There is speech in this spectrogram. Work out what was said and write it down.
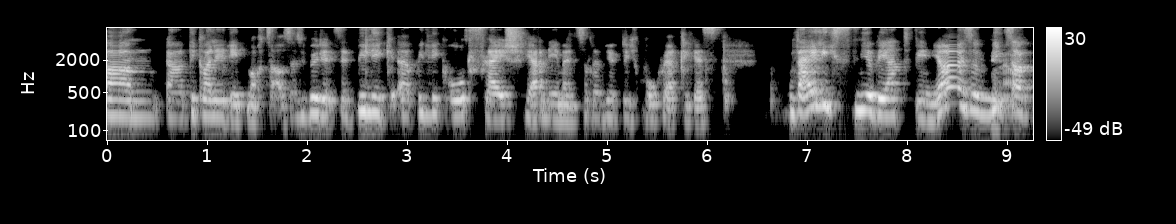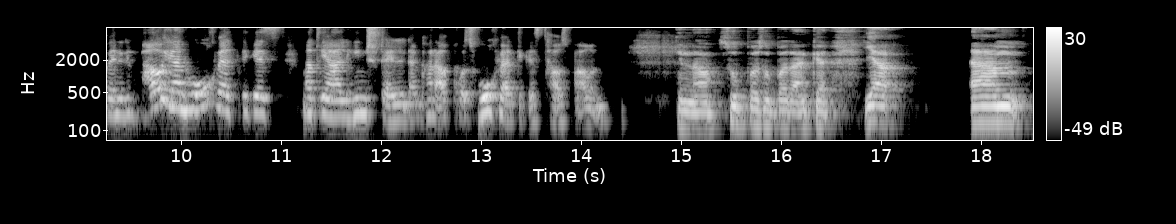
ähm, äh, die Qualität macht's aus. Also ich würde jetzt nicht billig, äh, billig Rotfleisch hernehmen, sondern wirklich hochwertiges weil ich es mir wert bin. Ja, also wie genau. gesagt, wenn ich dem Bauherrn hochwertiges Material hinstelle, dann kann auch was Hochwertiges draus bauen. Genau, super, super, danke. Ja, ähm,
